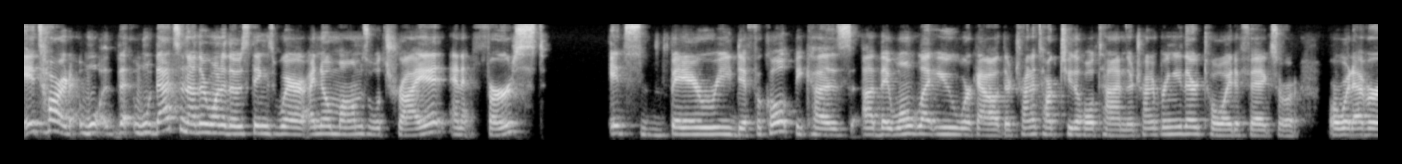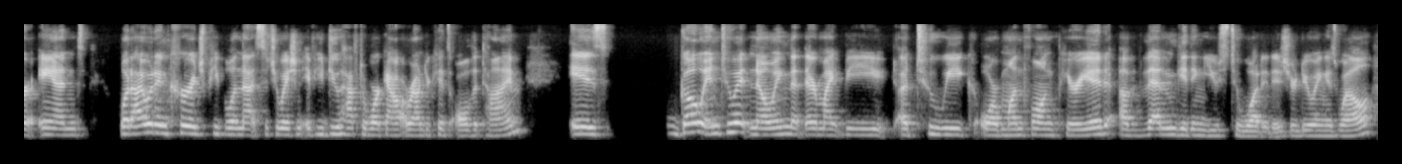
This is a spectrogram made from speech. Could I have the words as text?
it's hard. That's another one of those things where I know moms will try it. And at first, it's very difficult because uh, they won't let you work out. They're trying to talk to you the whole time. They're trying to bring you their toy to fix or or whatever. And what I would encourage people in that situation, if you do have to work out around your kids all the time, is go into it knowing that there might be a two week or month long period of them getting used to what it is you're doing as well.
